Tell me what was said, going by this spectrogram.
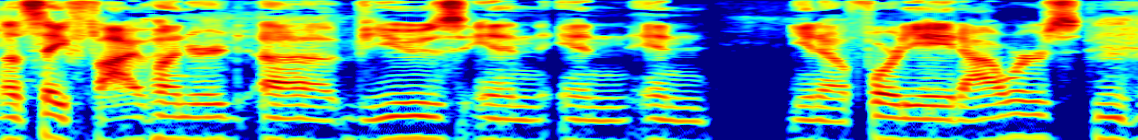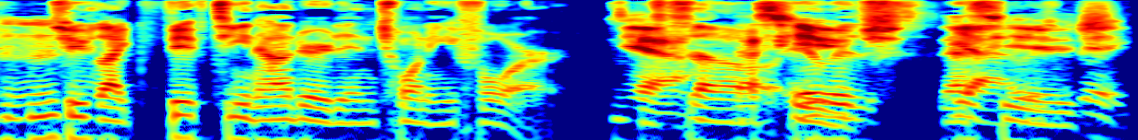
let's say 500 uh, views in in in you know 48 hours mm-hmm. to like 1524. Yeah, so that's huge. Was, that's yeah, huge.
